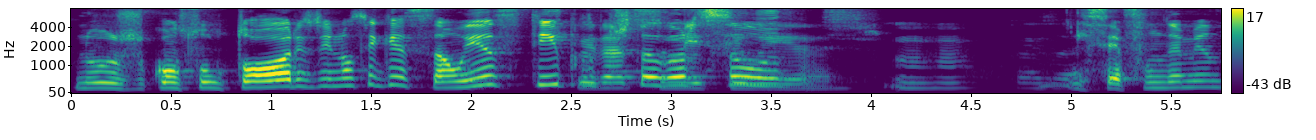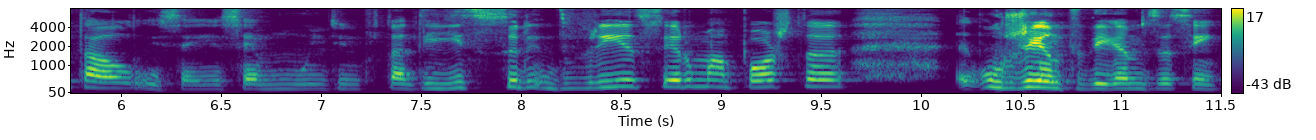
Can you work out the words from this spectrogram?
nos consultórios e não sei o quê, são esse tipo de prestadores de saúde. Uhum. É. Isso é fundamental, isso é, isso é muito importante e isso ser- deveria ser uma aposta urgente, digamos assim.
